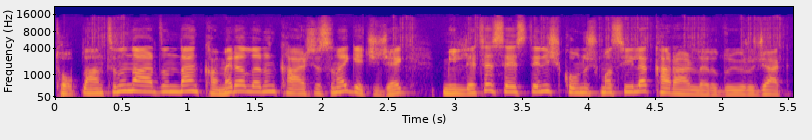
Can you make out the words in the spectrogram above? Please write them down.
toplantının ardından kameraların karşısına geçecek, millete sesleniş konuşmasıyla kararları duyuracak.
